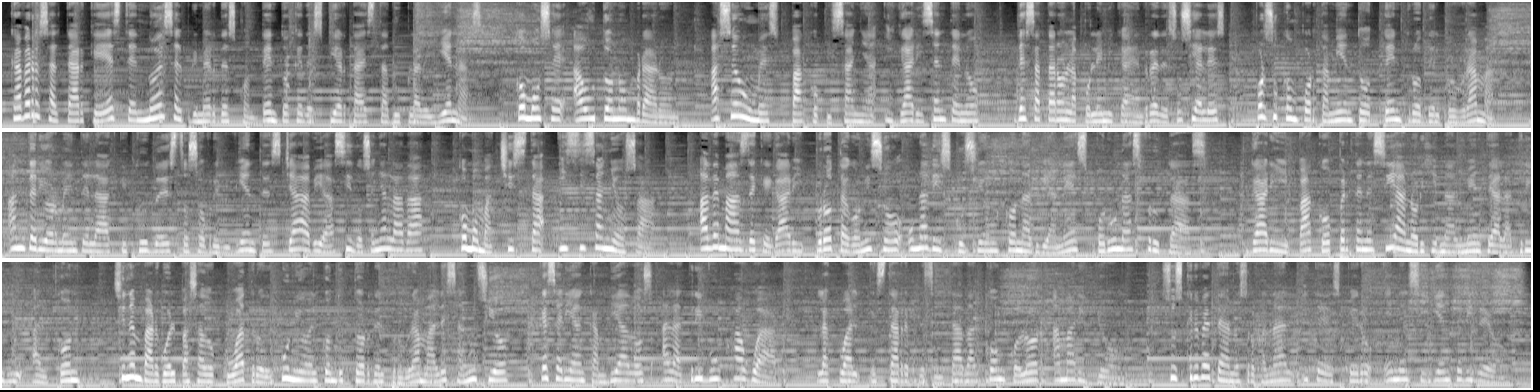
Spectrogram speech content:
Cabe resaltar que este no es el primer descontento que despierta esta dupla de hienas, como se autonombraron, Hace un mes, Paco Pizaña y Gary Centeno desataron la polémica en redes sociales por su comportamiento dentro del programa. Anteriormente, la actitud de estos sobrevivientes ya había sido señalada como machista y cizañosa, además de que Gary protagonizó una discusión con Adrianés por unas frutas. Gary y Paco pertenecían originalmente a la tribu Halcón sin embargo, el pasado 4 de junio, el conductor del programa les anunció que serían cambiados a la tribu Jaguar, la cual está representada con color amarillo. Suscríbete a nuestro canal y te espero en el siguiente video.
